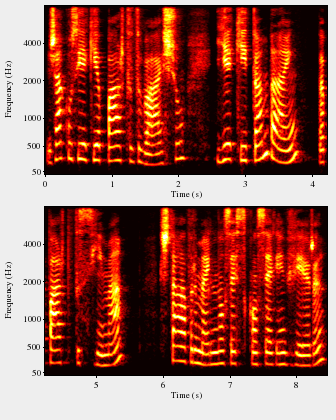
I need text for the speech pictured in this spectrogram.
Já cozi aqui a parte de baixo e aqui também, da parte de cima, está a vermelho, não sei se conseguem ver.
